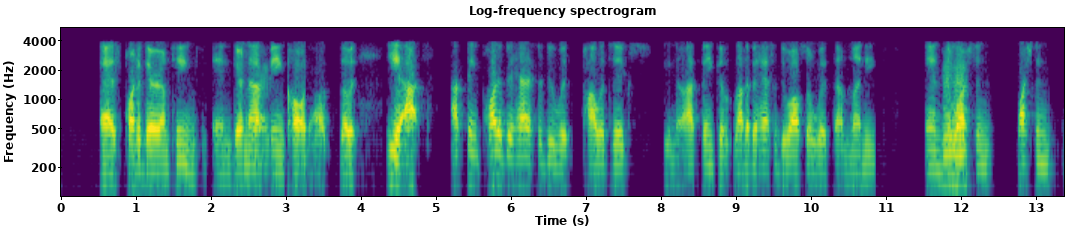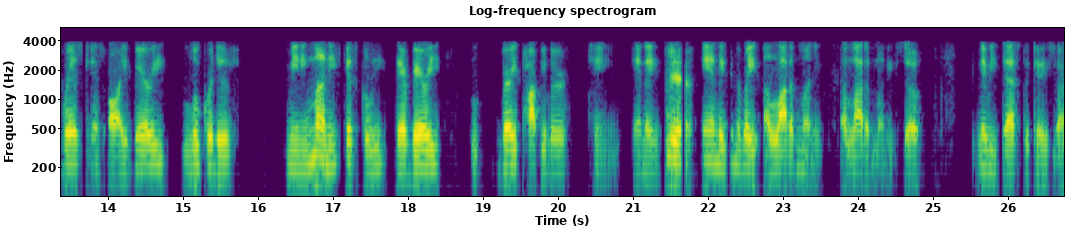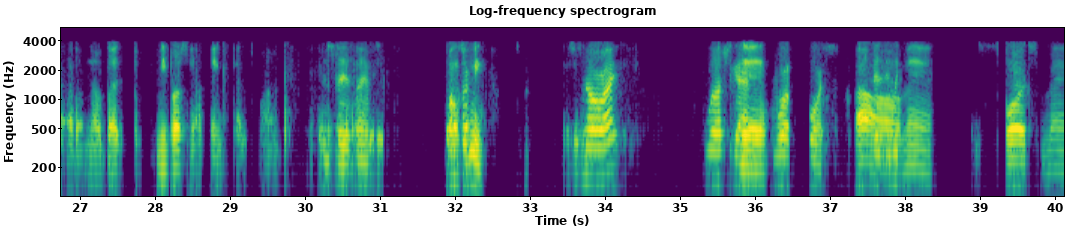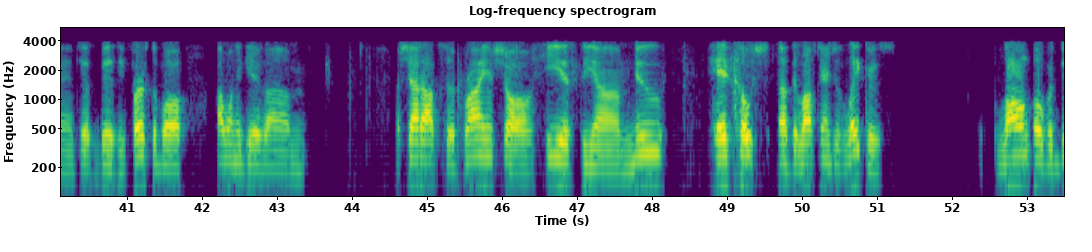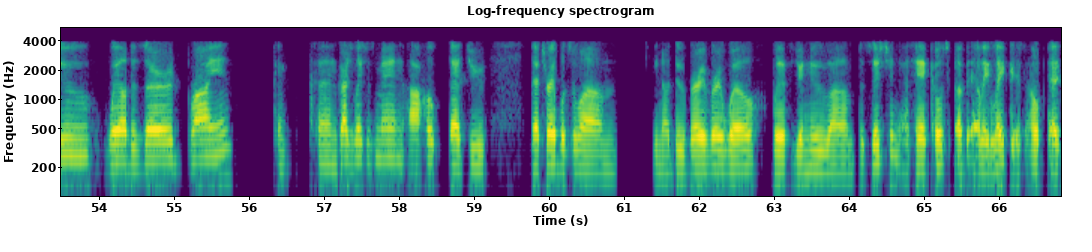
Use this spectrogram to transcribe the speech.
as part of their um teams, and they're not Right. being called out. So, yeah, I I think part of it has to do with politics. You know, I think a lot of it has to do also with uh, money, and the Mhm. Washington Washington Redskins are a very lucrative, meaning money fiscally. They're very very popular team, and they Yeah. and they generate a lot of money, a lot of money. So maybe that's the case. I, I don't know, but me personally, I think that is fine. It's the same. with it. That's just me. That's just me. All right. What else you got? Yeah. World sports. Oh man, sports man, just busy. First of all, I want to give um a shout out to Brian Shaw. He is the um new head coach of the Los Angeles Lakers. Long overdue, well deserved. Brian, con- congratulations, man. I hope that you that you're able to um you know do very very well with your new um, position as head coach of the LA Lakers. I hope that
